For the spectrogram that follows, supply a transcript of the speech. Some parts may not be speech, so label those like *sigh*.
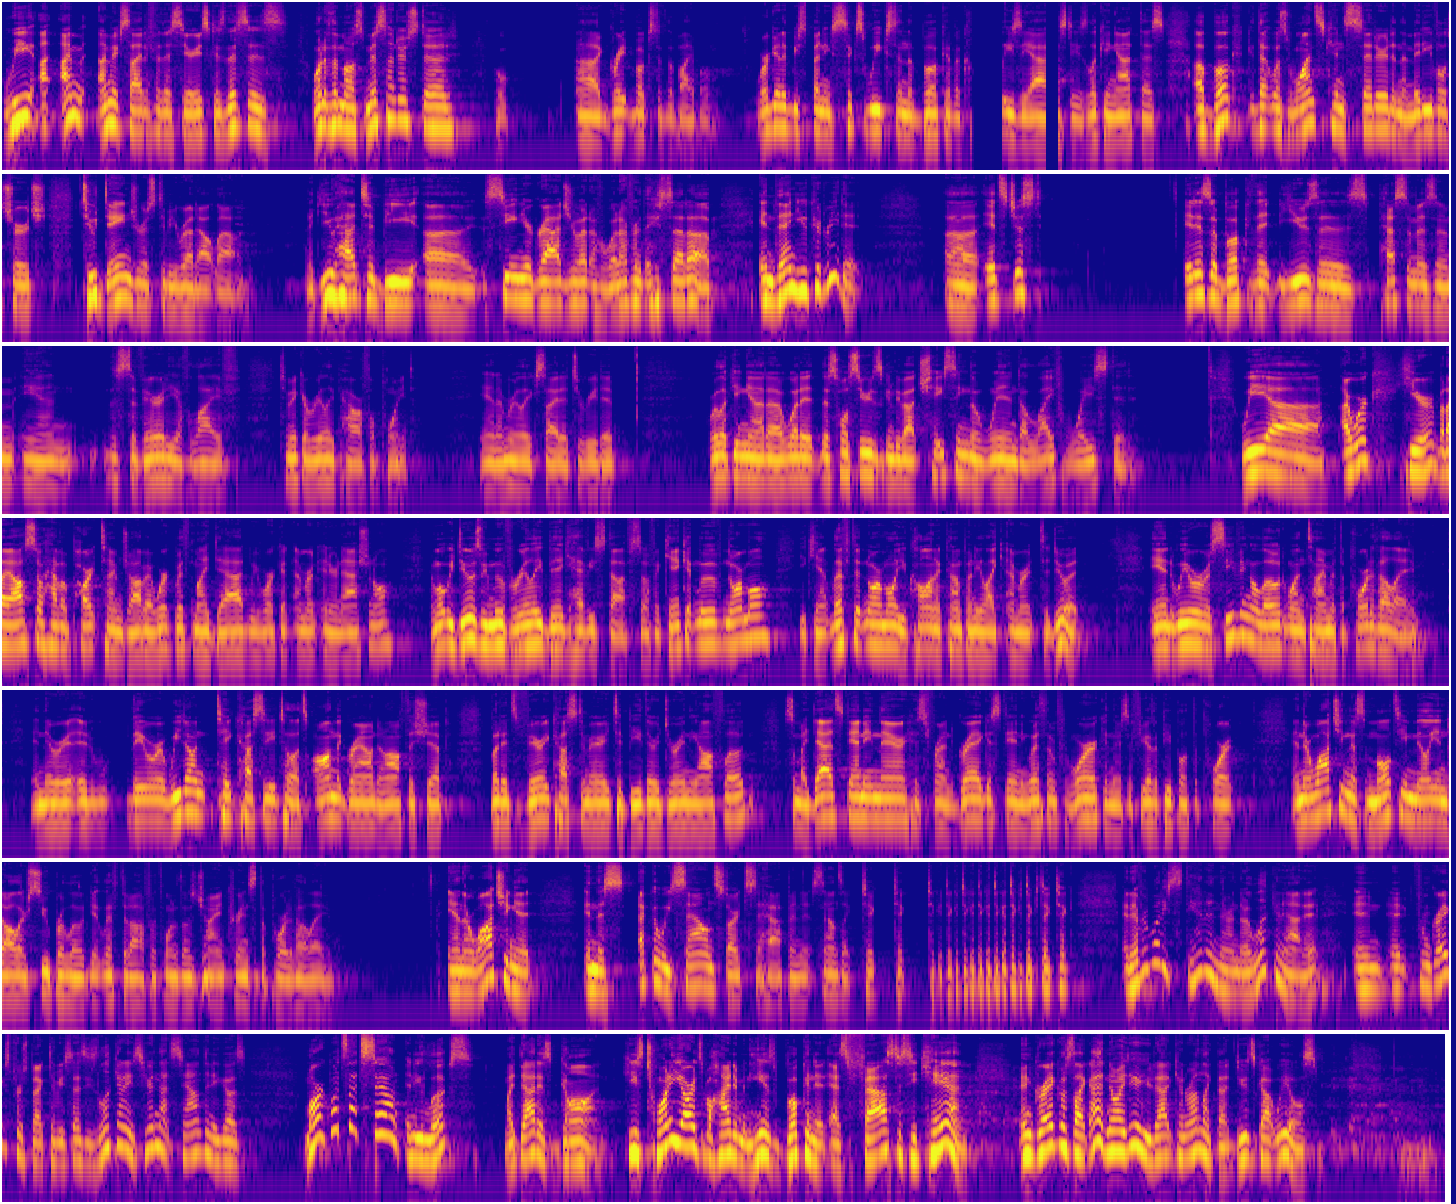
We, I, I'm, I'm excited for this series because this is one of the most misunderstood uh, great books of the Bible. We're going to be spending six weeks in the book of Ecclesiastes looking at this, a book that was once considered in the medieval church too dangerous to be read out loud. Like you had to be a senior graduate of whatever they set up, and then you could read it. Uh, it's just, it is a book that uses pessimism and the severity of life to make a really powerful point. And I'm really excited to read it. We're looking at uh, what it, this whole series is going to be about chasing the wind, a life wasted. We, uh, I work here, but I also have a part time job. I work with my dad. We work at Emirates International. And what we do is we move really big, heavy stuff. So if it can't get moved normal, you can't lift it normal, you call in a company like Emirates to do it. And we were receiving a load one time at the port of LA. And they were, it, they were, we don't take custody till it's on the ground and off the ship, but it's very customary to be there during the offload. So my dad's standing there, his friend Greg is standing with him from work, and there's a few other people at the port. And they're watching this multi million dollar super load get lifted off with one of those giant cranes at the port of LA. And they're watching it, and this echoey sound starts to happen. It sounds like tick, tick, tick, tick, tick, tick, tick, tick, tick, tick, tick. And everybody's standing there and they're looking at it. And, and from Greg's perspective, he says he's looking at it, he's hearing that sound, and he goes, Mark, what's that sound? And he looks, my dad is gone. He's 20 yards behind him and he is booking it as fast as he can. And Greg was like, I had no idea your dad can run like that. Dude's got wheels.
